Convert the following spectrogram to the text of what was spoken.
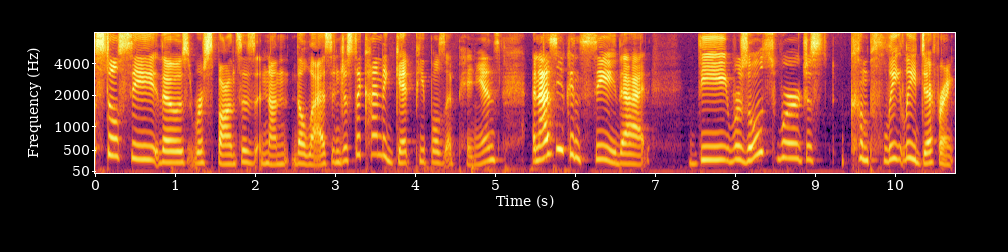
to still see those responses nonetheless and just to kind of get people's opinions. And as you can see, that the results were just completely different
